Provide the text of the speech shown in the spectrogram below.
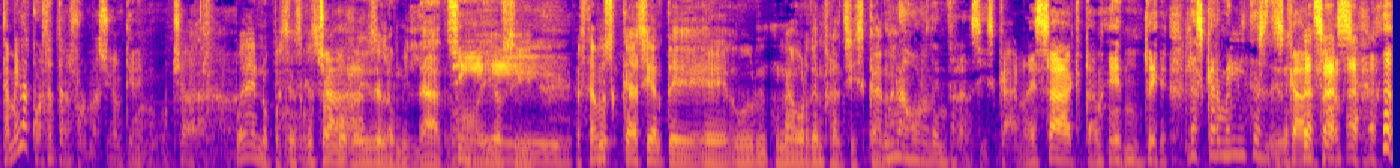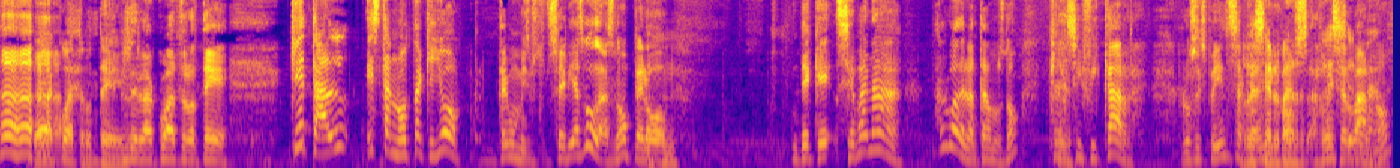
también la cuarta transformación tiene mucha. Bueno, pues es que son los reyes de la humildad, ¿no? Sí. Ellos sí. Estamos casi ante eh, un- una orden franciscana. Una orden franciscana, exactamente. Las carmelitas descalzas. De la 4T. de la 4T. ¿Qué tal esta nota que yo tengo mis serias dudas, ¿no? Pero de que se van a, algo adelantamos, ¿no? Clasificar los expedientes Reservar, académicos. A reservar, reservar. ¿no?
